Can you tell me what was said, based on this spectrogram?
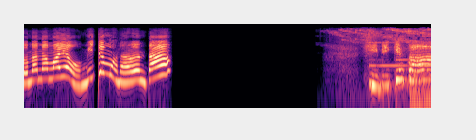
人のマヤを見てもらうんだ。響けさ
